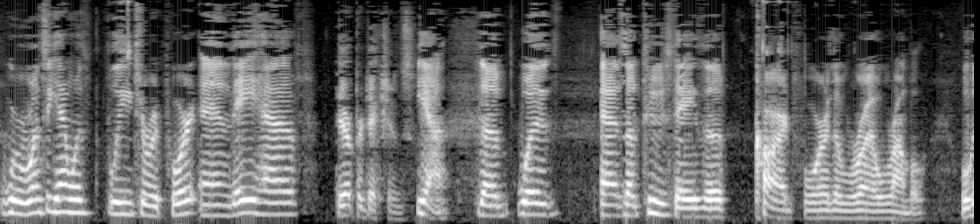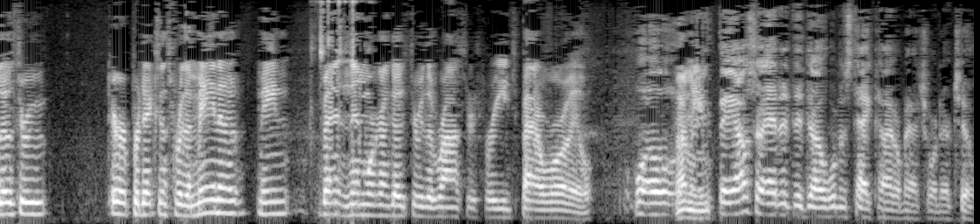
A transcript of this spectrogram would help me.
we're once again with Bleacher Report, and they have, Their predictions. yeah, the was as of Tuesday the card for the Royal Rumble. We'll go through their predictions for the main uh, main event, and then we're gonna go through the rosters for each battle royal. Well, I mean- they also added the uh, women's tag title match on there too.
